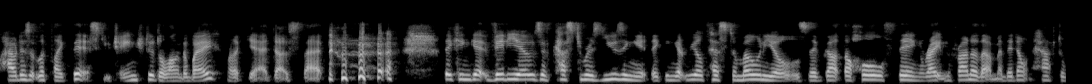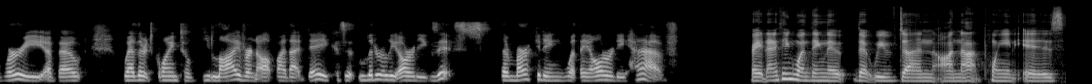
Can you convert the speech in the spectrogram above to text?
how does it look like this? You changed it along the way? We're like, yeah, it does that. they can get videos of customers using it. They can get real testimonials. They've got the whole thing right in front of them, and they don't have to worry about whether it's going to be live or not by that day because it literally already exists. They're marketing what they already have. Right. And I think one thing that, that we've done on that point is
